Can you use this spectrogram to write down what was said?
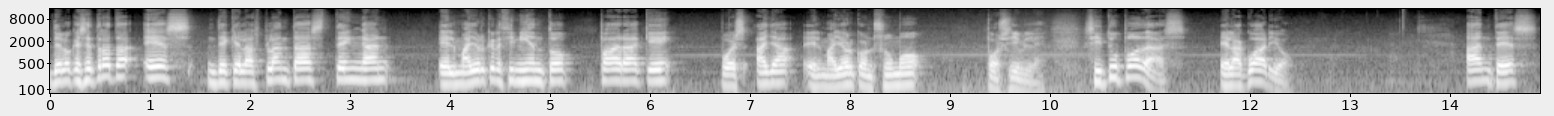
De lo que se trata es de que las plantas tengan el mayor crecimiento para que pues haya el mayor consumo posible. Si tú podas el acuario antes,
